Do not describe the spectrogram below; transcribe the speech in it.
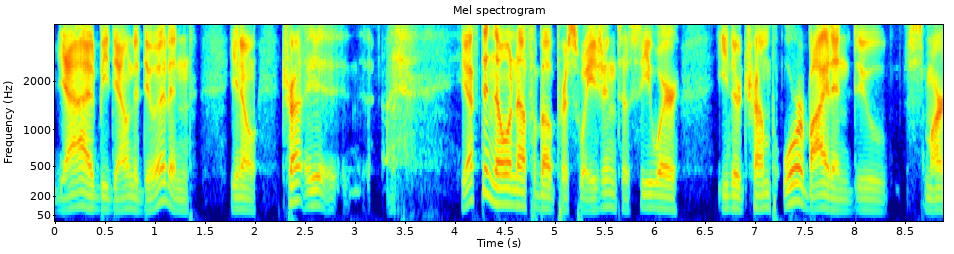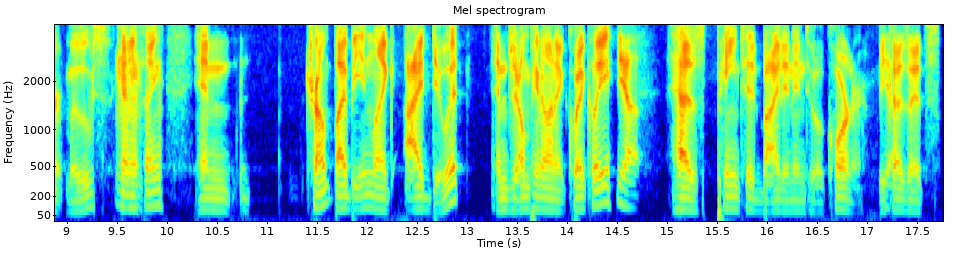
yeah, I'd be down to do it. And, you know, Trump, you have to know enough about persuasion to see where either Trump or Biden do smart moves, kind of thing. And Trump, by being like, I do it and jumping on it quickly, Yeah, has painted Biden into a corner because it's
